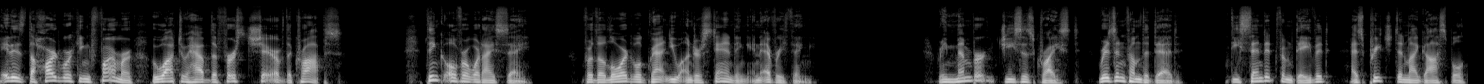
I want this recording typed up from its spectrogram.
It is the hardworking farmer who ought to have the first share of the crops. Think over what I say for the Lord will grant you understanding in everything. Remember Jesus Christ, risen from the dead, descended from David, as preached in my gospel,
